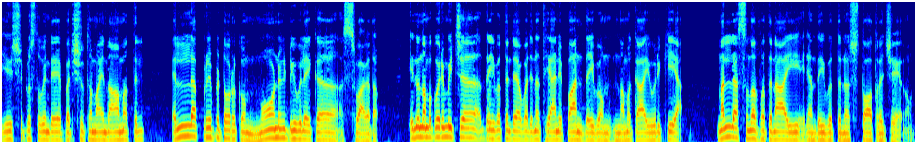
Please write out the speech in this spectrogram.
യേശു ക്രിസ്തുവിന്റെ പരിശുദ്ധമായ നാമത്തിൽ എല്ലാ പ്രിയപ്പെട്ടവർക്കും മോർണിംഗ് ഡ്യൂവിലേക്ക് സ്വാഗതം. ഇന്ന് നമുക്ക് ഒരുമിച്ച് ദൈവത്തിന്റെ വചന ധ്യാനിപ്പാൻ ദൈവം നമുക്കായി ഒരുക്കിയ നല്ല സന്ദർഭത്തിനായി ഞാൻ ദൈവത്തിന് സ്തോത്രം ചെയ്യുന്നു.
